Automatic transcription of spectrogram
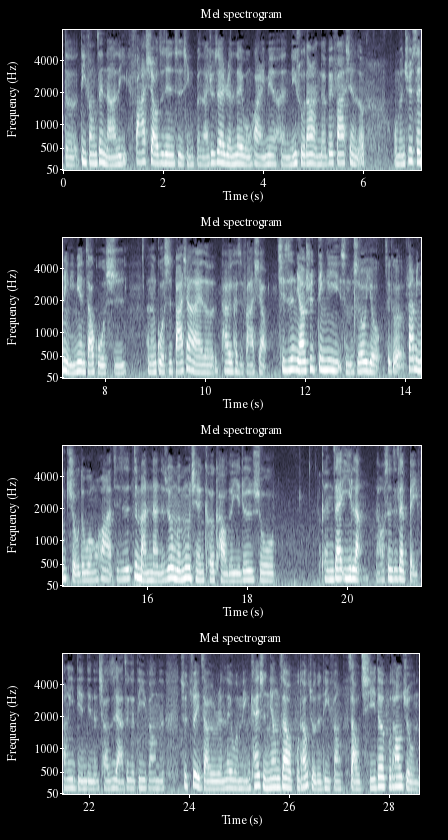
的地方在哪里？发酵这件事情本来就在人类文化里面很理所当然的被发现了。我们去森林里面找果实。可能果实拔下来了，它会开始发酵。其实你要去定义什么时候有这个发明酒的文化，其实是蛮难的。所以我们目前可考的，也就是说，可能在伊朗，然后甚至在北方一点点的乔治亚这个地方呢，是最早有人类文明开始酿造葡萄酒的地方。早期的葡萄酒呢，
